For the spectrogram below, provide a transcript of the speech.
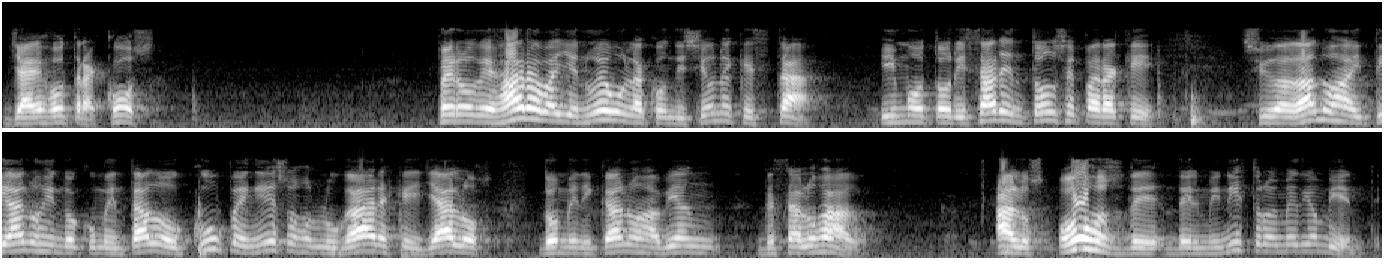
ya es otra cosa. Pero dejar a Valle Nuevo en las condiciones que está, y motorizar entonces para que ciudadanos haitianos indocumentados ocupen esos lugares que ya los dominicanos habían desalojado, a los ojos del ministro de Medio Ambiente.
